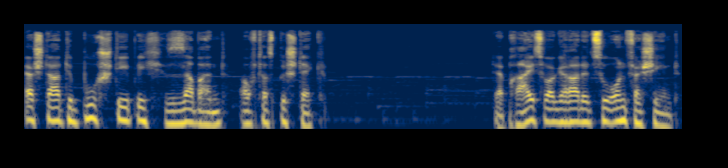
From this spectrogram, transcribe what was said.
Er starrte buchstäblich sabbernd auf das Besteck. Der Preis war geradezu unverschämt.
